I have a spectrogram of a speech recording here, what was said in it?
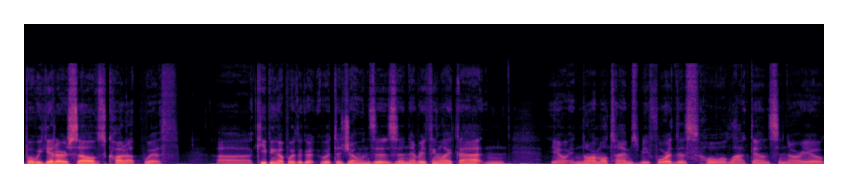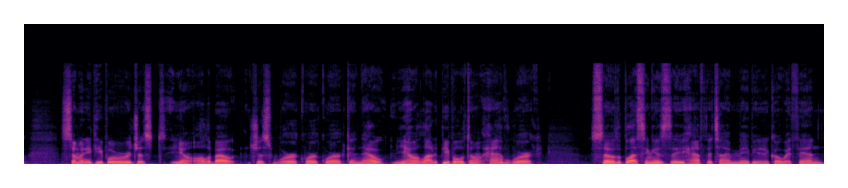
But we get ourselves caught up with uh, keeping up with the, with the Joneses and everything like that. And, you know, in normal times before this whole lockdown scenario, so many people were just, you know, all about just work, work, work. And now, you know, a lot of people don't have work. So the blessing is they have the time maybe to go within.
